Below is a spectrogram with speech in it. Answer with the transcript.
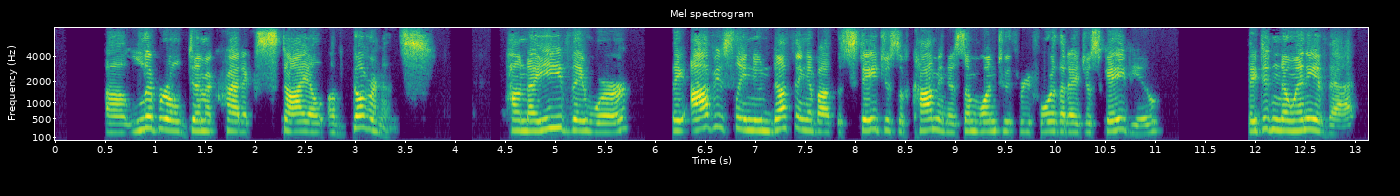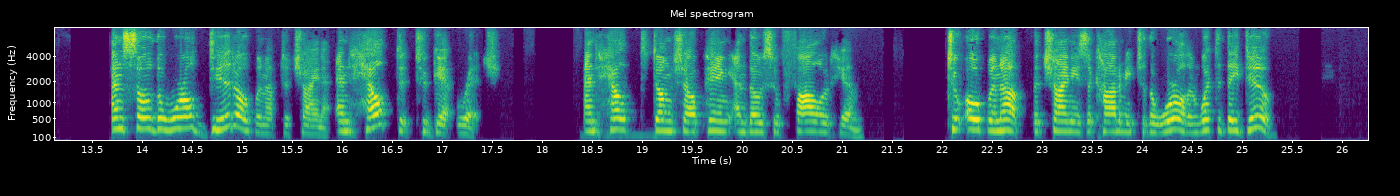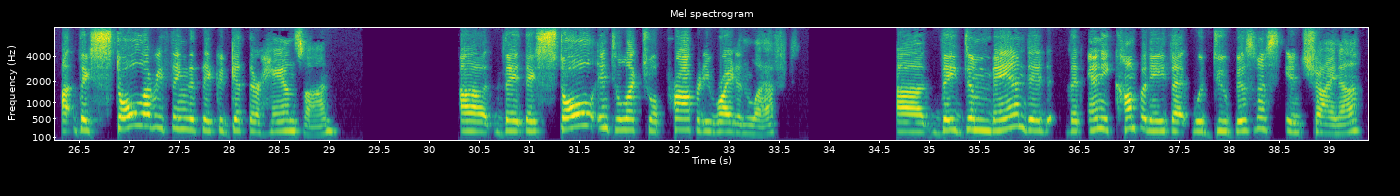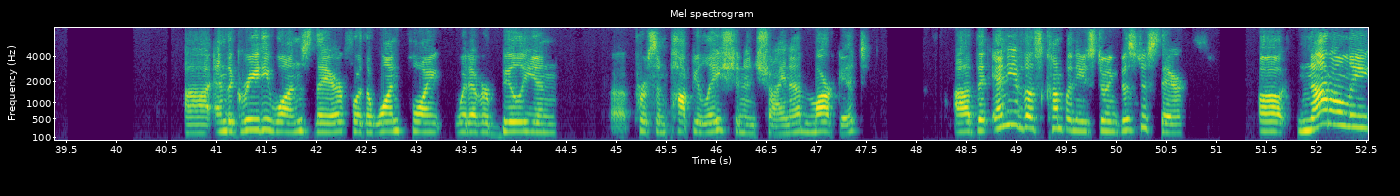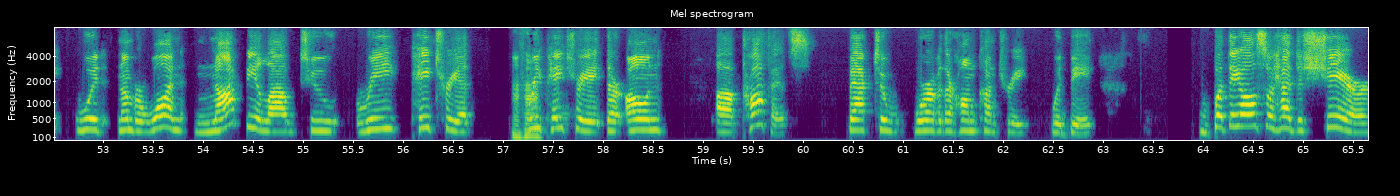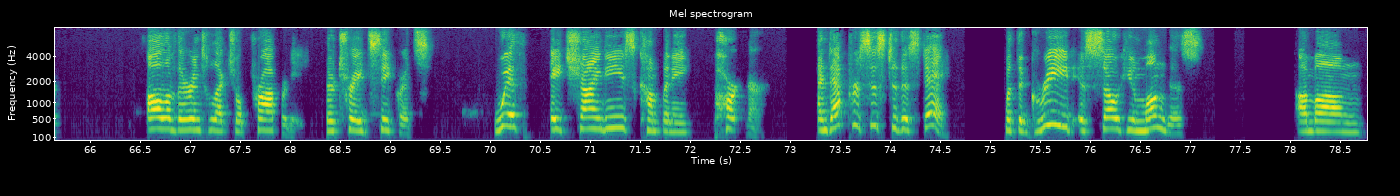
uh, liberal democratic style of governance. How naive they were. They obviously knew nothing about the stages of communism, one, two, three, four, that I just gave you. They didn't know any of that. And so the world did open up to China and helped it to get rich and helped Deng Xiaoping and those who followed him to open up the Chinese economy to the world. And what did they do? Uh, they stole everything that they could get their hands on. Uh, they, they stole intellectual property right and left. Uh, they demanded that any company that would do business in China uh, and the greedy ones there for the one point whatever billion uh, person population in China market, that any of those companies doing business there uh, not only would number one not be allowed to repatriate mm-hmm. repatriate their own uh, profits back to wherever their home country would be, but they also had to share all of their intellectual property, their trade secrets, with a Chinese company partner, and that persists to this day. But the greed is so humongous among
